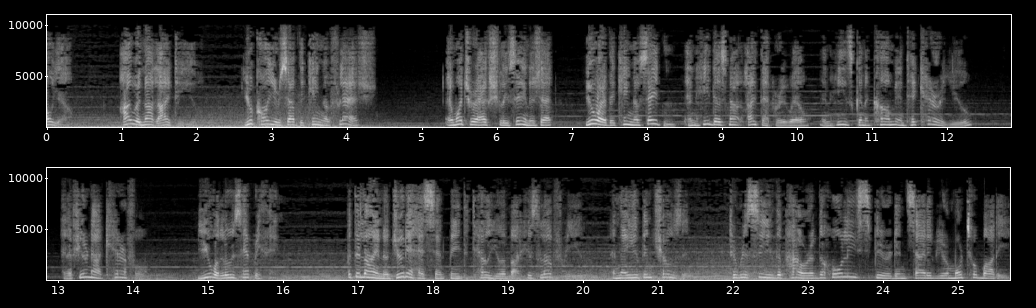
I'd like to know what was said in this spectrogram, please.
Oh yeah, I would not lie to you. You call yourself the king of flesh, and what you're actually saying is that you are the king of Satan, and he does not like that very well, and he's gonna come and take care of you. And if you're not careful, you will lose everything. But the Lion of Judah has sent me to tell you about his love for you, and that you've been chosen to receive the power of the Holy Spirit inside of your mortal body.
